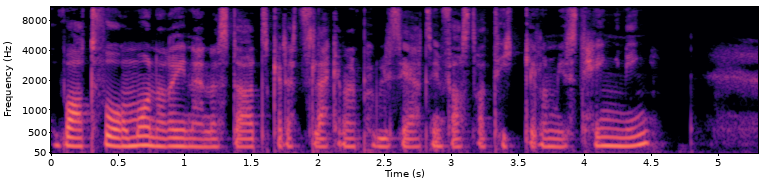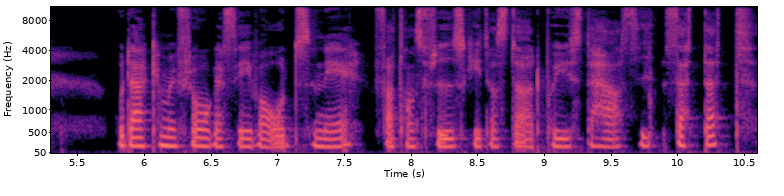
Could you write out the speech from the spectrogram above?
Och bara två månader innan hennes död ska rättsläkaren ha publicerat sin första artikel om just hängning. Och där kan man fråga sig vad oddsen är för att hans fru ska hitta stöd på just det här sättet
